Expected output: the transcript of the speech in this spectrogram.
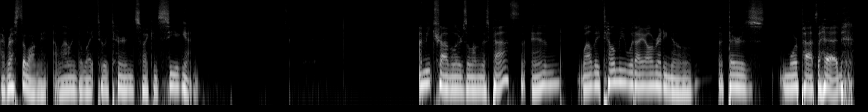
I rest along it, allowing the light to return so I can see again. I meet travelers along this path, and while they tell me what I already know, that there is more path ahead,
